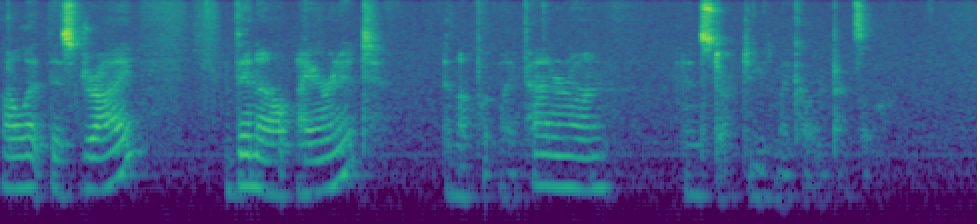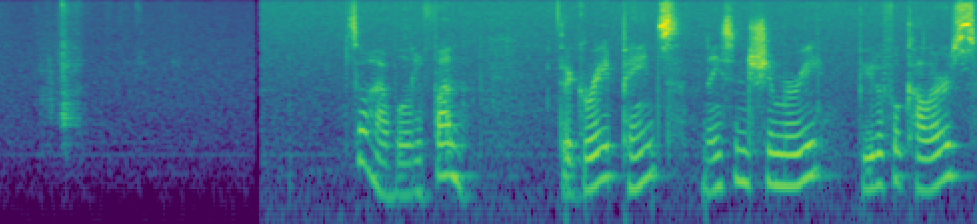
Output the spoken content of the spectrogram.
I'll let this dry, then I'll iron it, and I'll put my pattern on and start to use my colored pencil. So have a little fun. They're great paints, nice and shimmery, beautiful colors.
